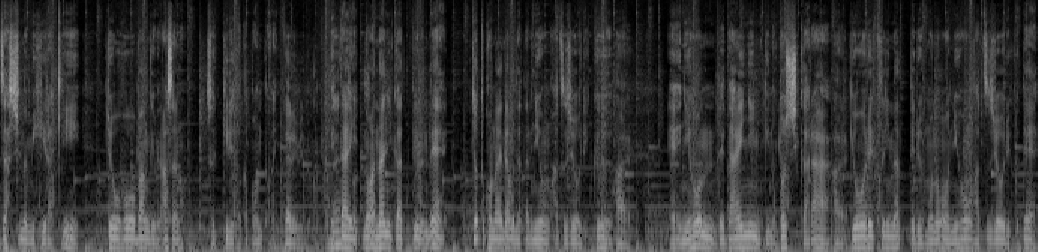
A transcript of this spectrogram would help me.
雑誌の見開き情報番組の朝の『スッキリ』とかポンとかにテレビとかね。出たいのは何かっていうんでちょっとこの間までだったら日本初上陸、はい。えー日本で大人気の都市からはい。行列になってるものを日本初上陸で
